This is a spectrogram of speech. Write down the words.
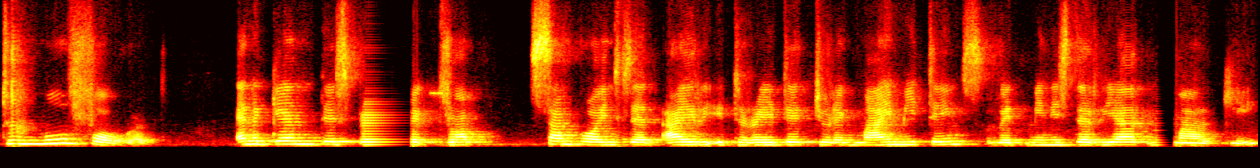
to move forward. And again, this backdrop, some points that I reiterated during my meetings with Minister Riyad Malki.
